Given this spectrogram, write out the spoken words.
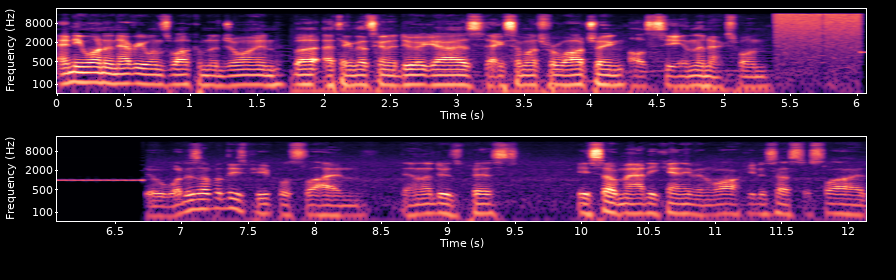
Anyone and everyone's welcome to join. But I think that's gonna do it guys. Thanks so much for watching. I'll see you in the next one. Yo, what is up with these people sliding? Damn, that dude's pissed. He's so mad he can't even walk, he just has to slide.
